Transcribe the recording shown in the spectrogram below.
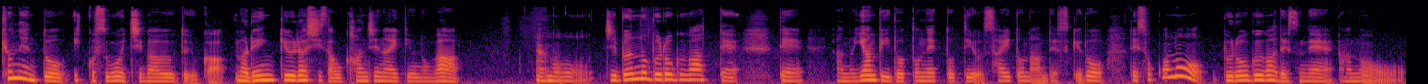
去年と一個すごい違うというか、まあ、連休らしさを感じないっていうのがあの自分のブログがあってであのヤンピー .net っていうサイトなんですけどでそこのブログがですねあの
